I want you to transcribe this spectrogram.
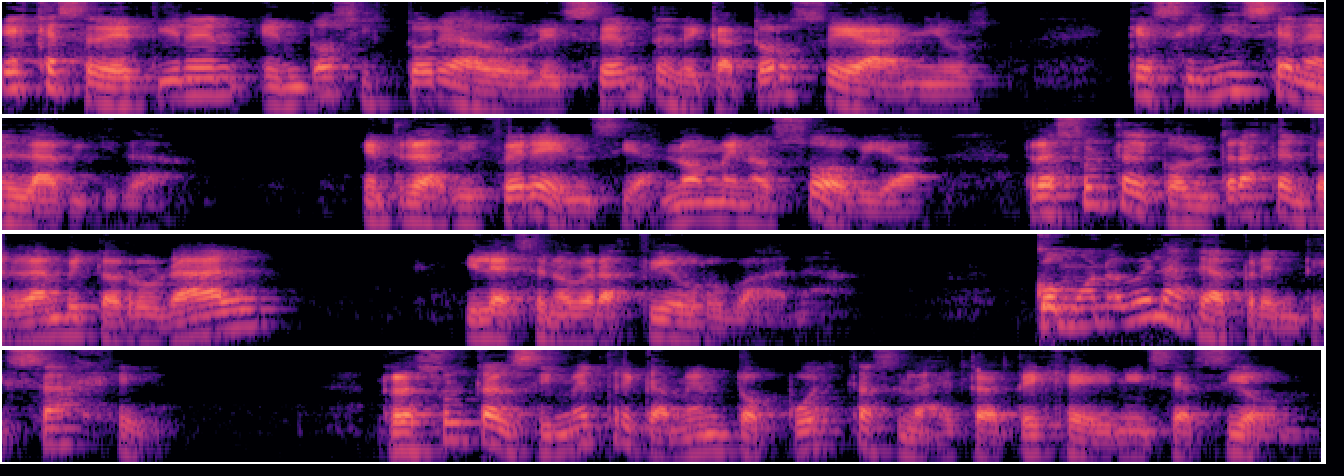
es que se detienen en dos historias adolescentes de 14 años que se inician en la vida. Entre las diferencias, no menos obvia, resulta el contraste entre el ámbito rural y la escenografía urbana. Como novelas de aprendizaje, resultan simétricamente opuestas en las estrategias de iniciación,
